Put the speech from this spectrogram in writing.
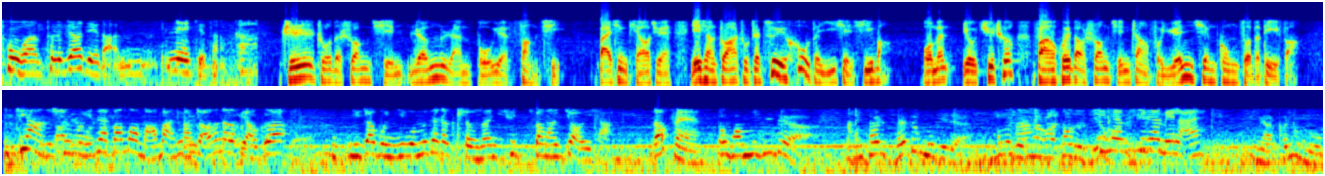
通过他的表弟他联系他。执着的双琴仍然不愿放弃，百姓调解也想抓住这最后的一线希望。我们又驱车返回到双琴丈夫原先工作的地方。这样子，师傅，你再帮帮忙吧，找到那个表哥，你要不你我们在这等着，你去帮忙叫一下。老范，老黄没给的，他的车都没给的，我们这电话早就今天今天没来。今天可能没。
